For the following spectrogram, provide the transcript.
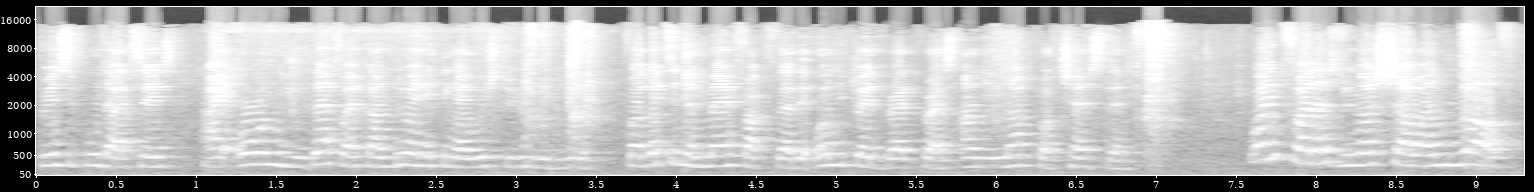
principle that says, I own you, therefore I can do anything I wish to do with you, forgetting the mere fact that they only paid bread price and did not purchase them. When fathers do not shower love,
